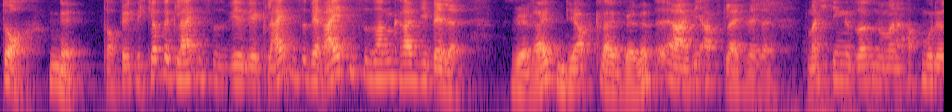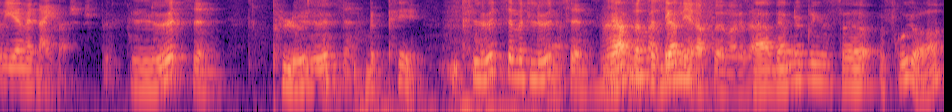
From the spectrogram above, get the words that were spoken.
Doch, Nee. Doch. wir- Ich glaube, wir gleiten, zu- wir, wir gleiten, wir reiten zusammen gerade die Welle. Wir reiten die Abgleitwelle. Ja, die Abgleitwelle. Manche Dinge sollten wir mal abmoderieren, wenn. Nein, Quatsch. Blödsinn. Blödsinn. Blödsinn. Mit P. Blödsinn mit Lötzinn. Wir Ne? hatten- Das hat wir Physiklehrer früher immer gesagt. Äh, wir hatten übrigens äh, früher,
